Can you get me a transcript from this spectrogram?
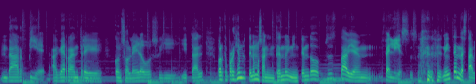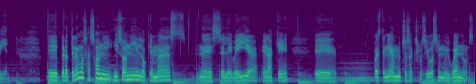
dar pie a guerra entre consoleros y, tal. Porque, por ejemplo, tenemos a Nintendo y Nintendo pues, está bien, feliz. Nintendo está bien. Eh, pero tenemos a Sony y Sony lo que más eh, se le veía era que eh, pues tenía muchos exclusivos y muy buenos.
